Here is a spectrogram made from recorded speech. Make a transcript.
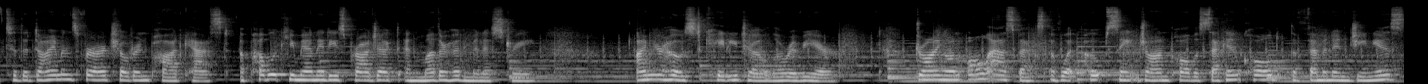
to the Diamonds for Our Children podcast, a public humanities project and motherhood ministry. I'm your host, Katie Jo La Riviere. Drawing on all aspects of what Pope St. John Paul II called the feminine genius,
